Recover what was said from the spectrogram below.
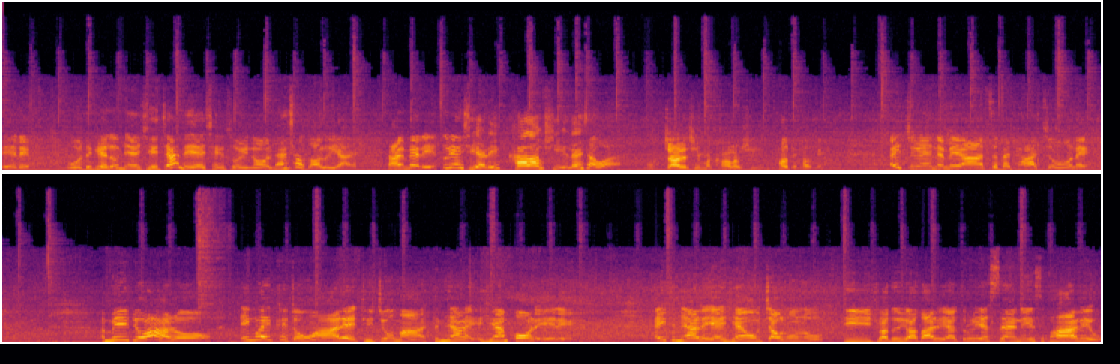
တယ်တဲ့ဟိုတကယ်လို့မြန်ရေကျနေတဲ့အချိန်ဆိုရင်တော့လမ်းလျှောက်သွားလို့ရတယ်ဒါပေမဲ့လေသူ့ရဲ့ရေကလေခါလောက်ရှိရလမ်းလျှောက်ရတာဟောကြားတဲ့အချိန်မှာခါလောက်ရှိတယ်ဟုတ်တယ်ဟုတ်တယ်အဲ့ကျွန်းရဲ့နာမည်ကစပတ်သားကျွန်းတဲ့အမေပြောတာတော့အင်္ဂလိပ်ခေတ်တုန်းကတဲ့ဒီကျွန်းမှာဓမြတွေအရန်ပေါ်တယ်တဲ့ အဲ့ဓမြတွေရဲ့ရန်ကိုကြောက်လွန်းလို့ဒီရွာသူရွာသားတွေကသူတို့ရဲ့စံနေစပားတွေကို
